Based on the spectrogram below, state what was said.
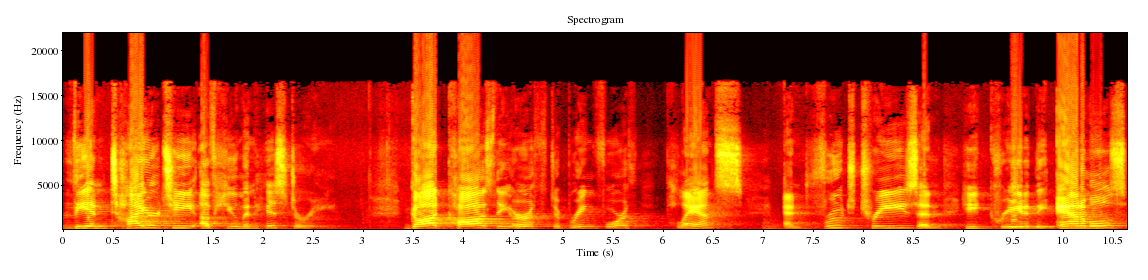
the entirety of human history. God caused the earth to bring forth plants and fruit trees, and He created the animals,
